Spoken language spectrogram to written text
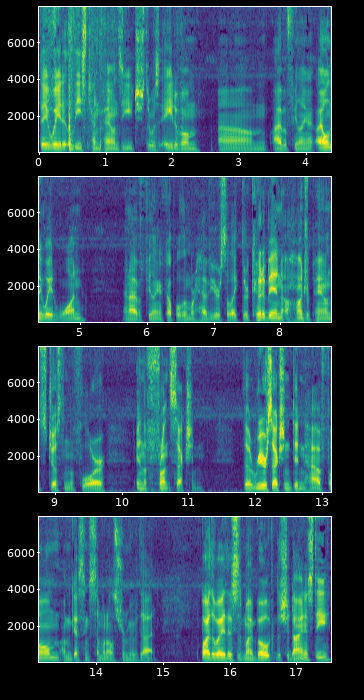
they weighed at least 10 pounds each. There was eight of them. Um, I have a feeling, I only weighed one, and I have a feeling a couple of them were heavier. So like there could have been 100 pounds just in the floor in the front section. The rear section didn't have foam. I'm guessing someone else removed that. By the way, this is my boat, the Shi Dynasty,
